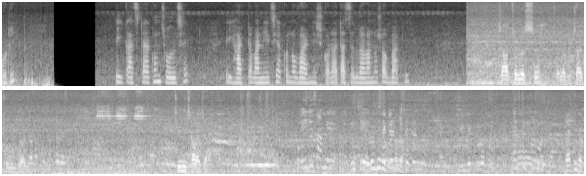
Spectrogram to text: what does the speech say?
করি। এই কাজটা এখন চলছে। এই হারটা বানিয়েছি, এখনও ভার্নিশ করা, টাসেল লাগানো সব বাকি। চা চলে এসছে। চলো একটু চায় চুমুক দেওয়া যাক। চিনি ছাড়া চা। এই যে সামনে নিচে সেকেন্ড সেকেন্ড প্লাস্টিক করে বললাম একই দাম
